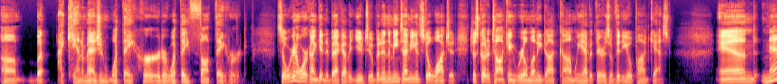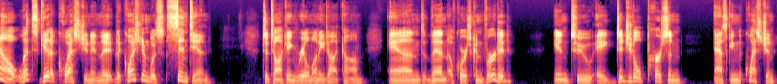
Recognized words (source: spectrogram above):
um, but I can't imagine what they heard or what they thought they heard. So we're going to work on getting it back up at YouTube. But in the meantime, you can still watch it. Just go to talkingrealmoney.com. We have it there as a video podcast. And now let's get a question in. The, the question was sent in to talkingrealmoney.com and then, of course, converted into a digital person asking the question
